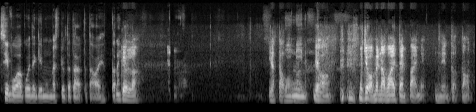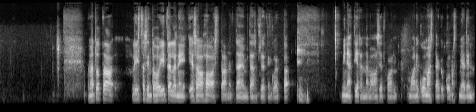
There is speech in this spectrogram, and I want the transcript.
sivua kuitenkin mun mielestä kyllä tätä, tätä aihetta. Niin. Kyllä. Ja tavallaan. Niin. Joo. Mutta joo, mennään vaan eteenpäin. Niin, niin tota... no mä tota, listasin tuohon itselleni ja saa haastaa nyt näin mitään semmoisia, niin että minä tiedän nämä asiat, vaan, vaan niin kuin omasta näkökulmasta mietin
